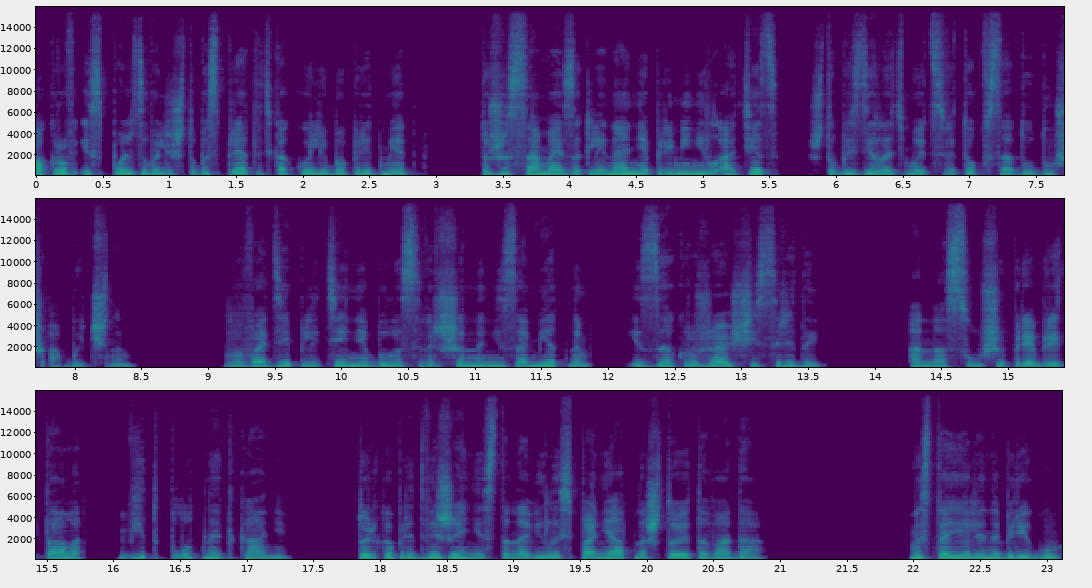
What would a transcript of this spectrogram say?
Покров использовали, чтобы спрятать какой-либо предмет. То же самое заклинание применил отец, чтобы сделать мой цветок в саду душ обычным. В воде плетение было совершенно незаметным из-за окружающей среды, а на суше приобретало вид плотной ткани. Только при движении становилось понятно, что это вода. Мы стояли на берегу,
